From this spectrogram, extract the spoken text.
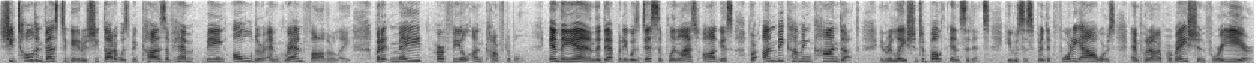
She told investigators she thought it was because of him being older and grandfatherly, but it made her feel uncomfortable. In the end, the deputy was disciplined last August for unbecoming conduct in relation to both incidents. He was suspended 40 hours and put on a probation for a year.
